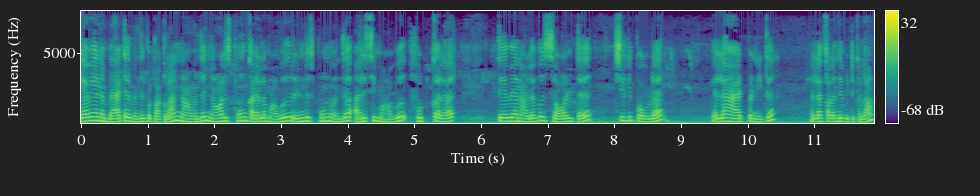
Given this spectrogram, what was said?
தேவையான பேட்டர் வந்து இப்போ பார்க்கலாம் நான் வந்து நாலு ஸ்பூன் கடலை மாவு ரெண்டு ஸ்பூன் வந்து அரிசி மாவு ஃபுட் கலர் தேவையான அளவு சால்ட்டு சில்லி பவுடர் எல்லாம் ஆட் பண்ணிவிட்டு எல்லாம் கலந்து விட்டுக்கலாம்.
